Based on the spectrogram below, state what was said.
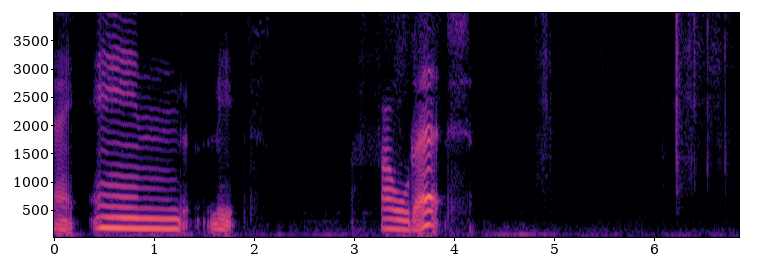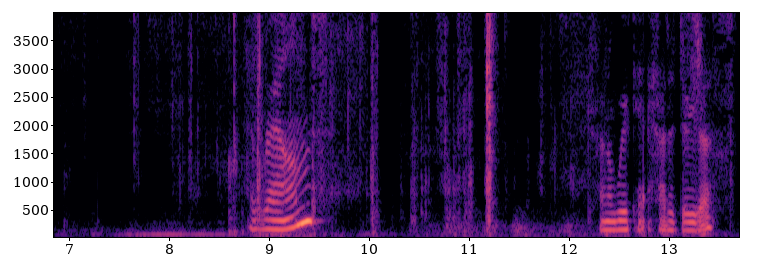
okay, and let's fold it around. Trying to work out how to do this.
